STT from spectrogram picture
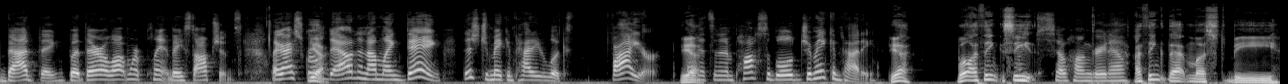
bad thing, but there are a lot more plant based options. Like I scroll Yeah. down and I'm like, dang, this Jamaican patty looks fire. Yeah. And it's an impossible Jamaican patty. Yeah. Well, I think see So hungry now. I think that must be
